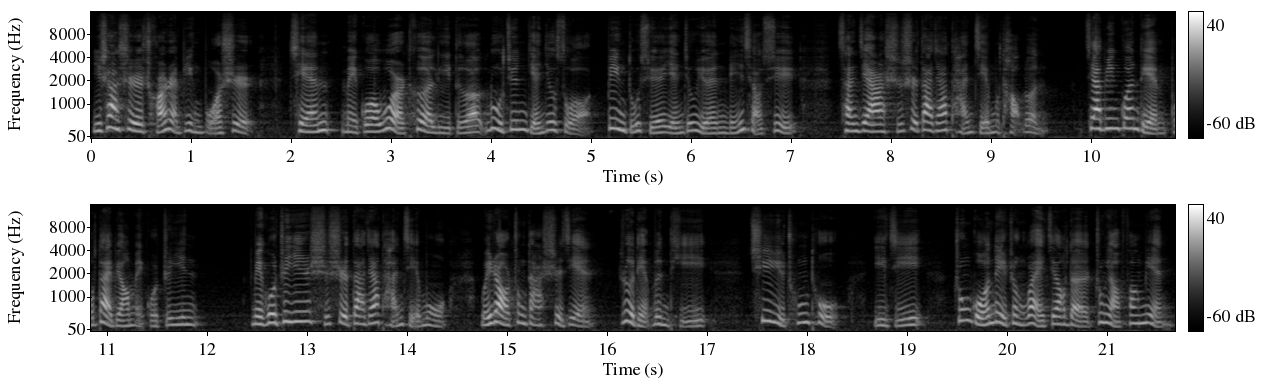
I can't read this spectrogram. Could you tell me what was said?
以上是传染病博士、前美国沃尔特里德陆军研究所病毒学研究员林晓旭参加《时事大家谈》节目讨论，嘉宾观点不代表美国之音。美国之音《时事大家谈》节目围绕重大事件、热点问题、区域冲突以及中国内政外交的重要方面，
